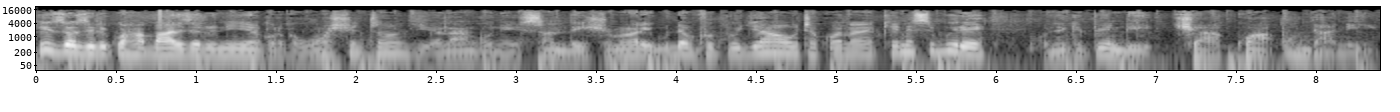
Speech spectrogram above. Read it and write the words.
Hizo zilikuwa habari za dunia kutoka Washington. Jina langu ni Sandey Shomari. Muda mfupi ujao utakuwa naye Kennes Bwire kwenye kipindi cha Kwa Undani.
